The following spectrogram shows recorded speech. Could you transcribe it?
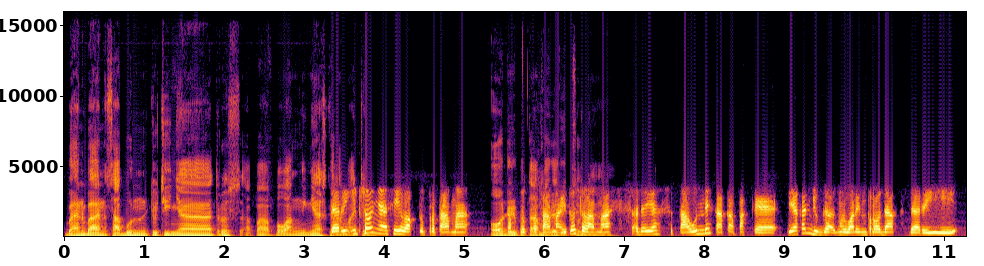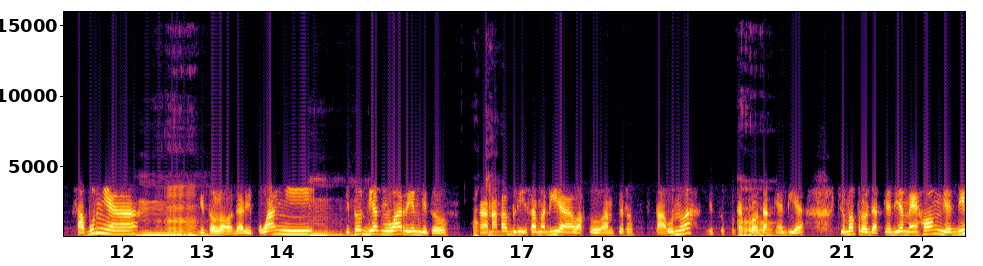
Bahan-bahan sabun cucinya Terus apa pewanginya segala Dari macam Ipsonya sih waktu pertama. Oh dari waktu pertama, dari itu Ipsonya. selama ada ya setahun deh kakak pakai. Dia kan juga ngeluarin produk dari sabunnya. Hmm. Gitu loh dari pewangi Hmm. itu dia ngeluarin gitu Oke. nah kakak beli sama dia waktu hampir setahun lah gitu pakai Oh. produknya dia cuma produknya dia mehong jadi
